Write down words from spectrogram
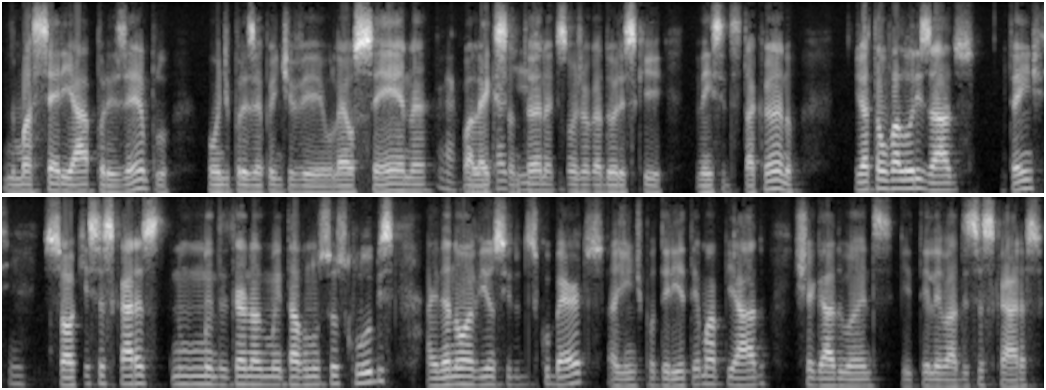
numa Série A, por exemplo, onde, por exemplo, a gente vê o Léo Senna, é, o Alex Santana, que são jogadores que vêm se destacando, já estão valorizados, entende? Sim. Só que esses caras, num determinado momento, estavam nos seus clubes, ainda não haviam sido descobertos, a gente poderia ter mapeado, chegado antes e ter levado esses caras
